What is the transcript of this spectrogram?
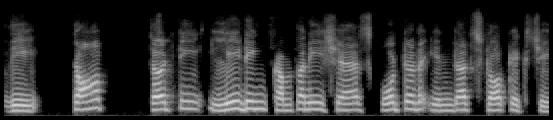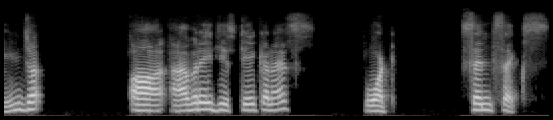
the top 30 leading company shares quoted in that stock exchange, uh, average is taken as what? Sensex.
